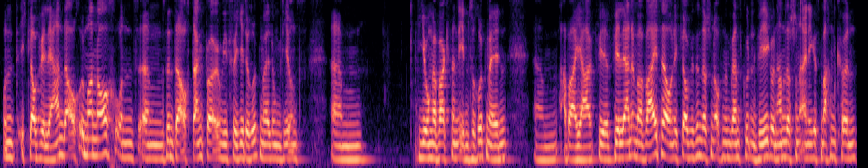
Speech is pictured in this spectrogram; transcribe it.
Und ich glaube, wir lernen da auch immer noch und ähm, sind da auch dankbar irgendwie für jede Rückmeldung, die uns ähm, die jungen Erwachsenen eben zurückmelden. Ähm, aber ja, wir, wir lernen immer weiter und ich glaube, wir sind da schon auf einem ganz guten Weg und haben da schon einiges machen können.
